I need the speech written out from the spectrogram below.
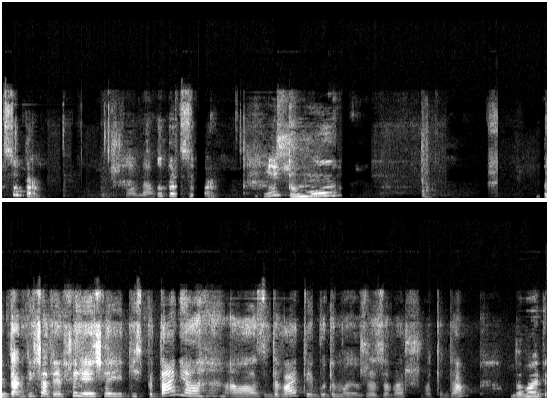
Супер, пройшло. Да. супер, супер. Ну Тому Так, дівчата, якщо є ще якісь питання, задавайте і будемо вже завершувати. Да? давайте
